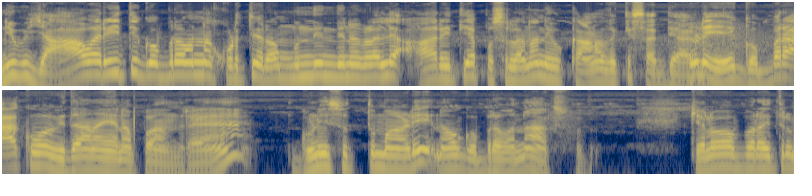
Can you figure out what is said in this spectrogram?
ನೀವು ಯಾವ ರೀತಿ ಗೊಬ್ಬರವನ್ನು ಕೊಡ್ತೀರೋ, ಮುಂದಿನ ದಿನಗಳಲ್ಲಿ ಆ ರೀತಿಯ ಫಸಲನ್ನು ನೀವು ಕಾಣೋದಕ್ಕೆ ಸಾಧ್ಯ ನೋಡಿ, ಗೊಬ್ಬರ ಹಾಕುವ ವಿಧಾನ ಏನಪ್ಪ ಅಂದರೆ ಗುಣಿಸುತ್ತು ಮಾಡಿ ನಾವು ಗೊಬ್ಬರವನ್ನು ಹಾಕ್ಸ್ಬೋದು. ಕೆಲವೊಬ್ಬ ರೈತರು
